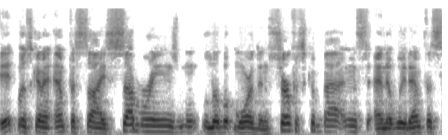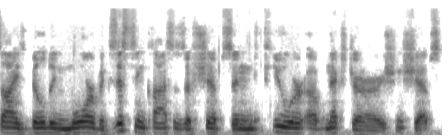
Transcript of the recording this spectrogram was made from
it was going to emphasize submarines a little bit more than surface combatants, and it would emphasize building more of existing classes of ships and fewer of next generation ships.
